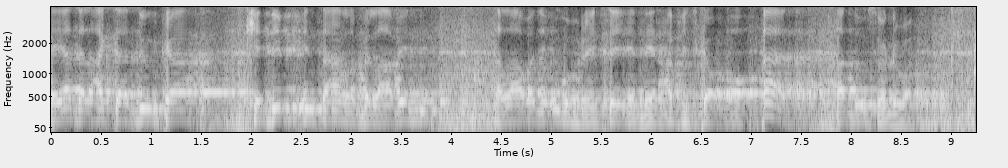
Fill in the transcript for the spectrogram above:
hay'adda lacagta adduunka kadib inta aan la bilaabin tallaabadii ugu horreysay ee dayn cafiska oo aad hadda u soo dhowaatay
